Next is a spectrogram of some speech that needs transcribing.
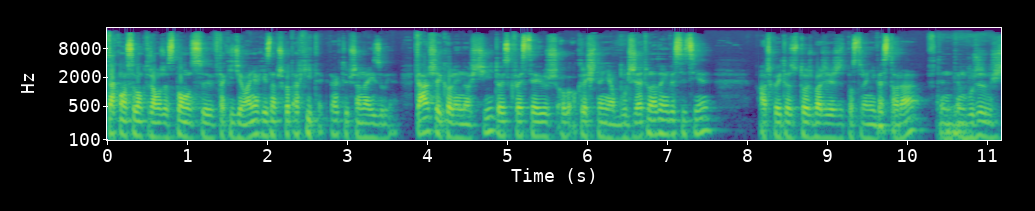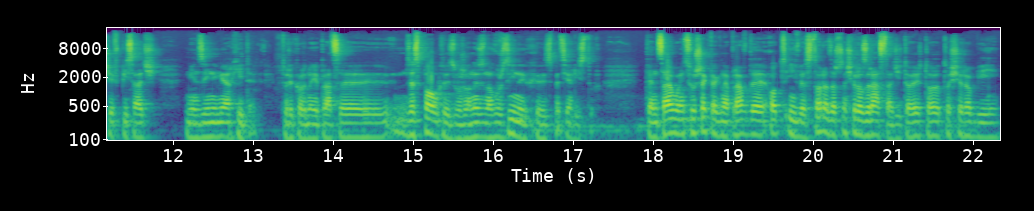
taką osobą, która może wspomóc w takich działaniach jest na przykład architekt, tak, który przeanalizuje. W dalszej kolejności to jest kwestia już określenia budżetu na tę inwestycję, Aczkolwiek to, to już bardziej leży po stronie inwestora. W ten, ten budżet musi się wpisać między innymi architekt, który koordynuje pracę zespołu, który jest złożony znowuż z innych specjalistów. Ten cały łańcuszek tak naprawdę od inwestora zaczyna się rozrastać i to, to, to się robi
